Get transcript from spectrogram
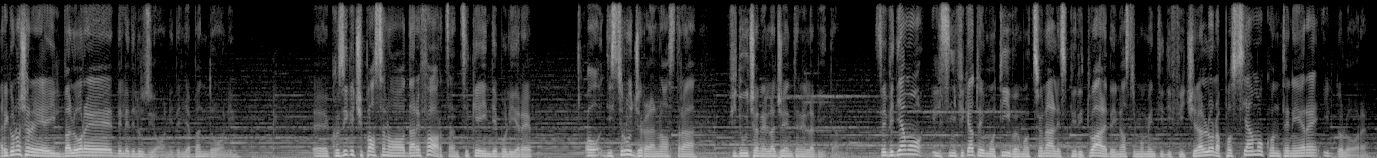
a riconoscere il valore delle delusioni, degli abbandoni, eh, così che ci possano dare forza anziché indebolire o distruggere la nostra fiducia nella gente e nella vita. Se vediamo il significato emotivo, emozionale, spirituale dei nostri momenti difficili, allora possiamo contenere il dolore.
